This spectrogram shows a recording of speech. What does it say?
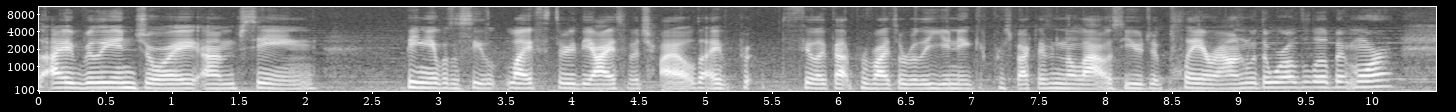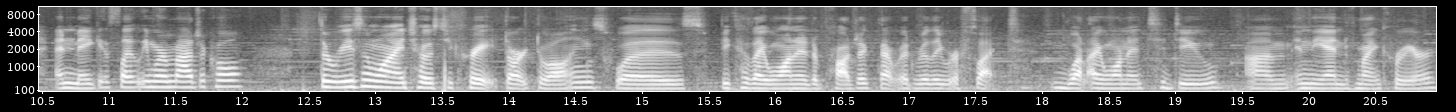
I really enjoy um, seeing, being able to see life through the eyes of a child. I feel like that provides a really unique perspective and allows you to play around with the world a little bit more and make it slightly more magical. The reason why I chose to create Dark Dwellings was because I wanted a project that would really reflect what I wanted to do um, in the end of my career.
